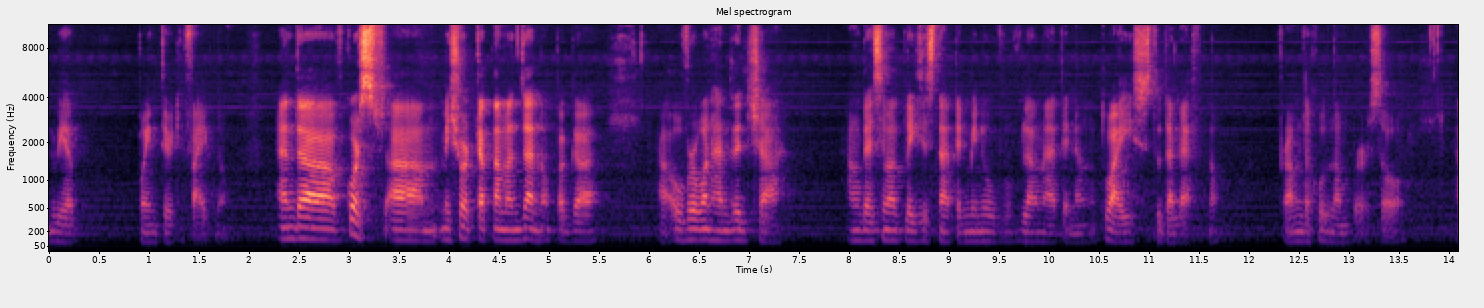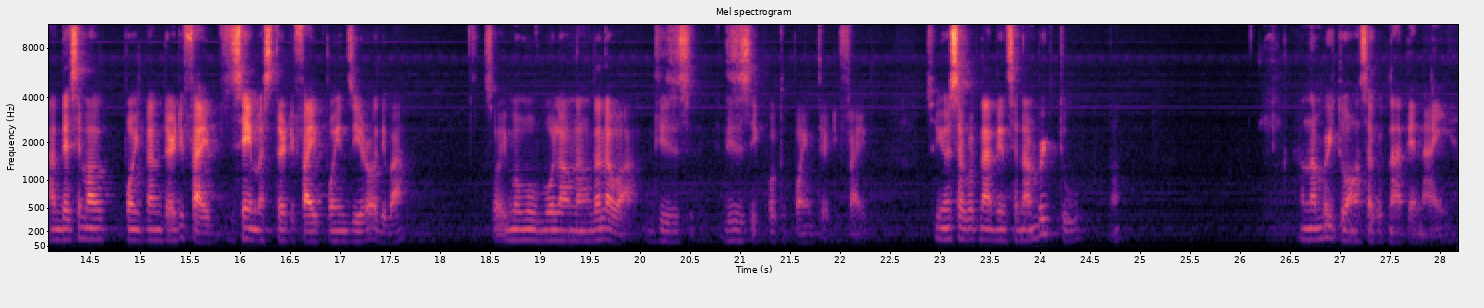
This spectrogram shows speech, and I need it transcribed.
And we have 0.35. No? And uh, of course, um, may shortcut naman dyan. No? Pag uh, uh, over 100 siya, ang decimal places natin, minove lang natin ng twice to the left no? from the whole number. So, ang decimal point ng 35, same as 35.0, di ba? So, i-move mo lang ng dalawa. This is, this is equal to 0.35. So, yung sagot natin sa number 2, no? ang number 2, ang sagot natin ay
